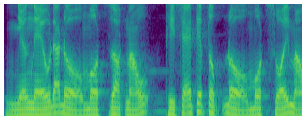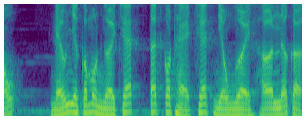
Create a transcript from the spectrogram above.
Nhưng nếu đã đổ một giọt máu thì sẽ tiếp tục đổ một suối máu. Nếu như có một người chết, tất có thể chết nhiều người hơn nữa cơ.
